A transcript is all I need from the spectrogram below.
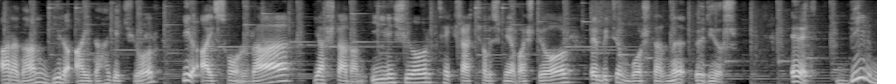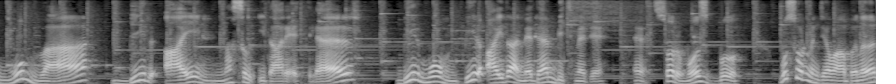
aradan bir ay daha geçiyor. Bir ay sonra yaşlı adam iyileşiyor, tekrar çalışmaya başlıyor ve bütün borçlarını ödüyor. Evet, bir mumla bir ay nasıl idare ettiler? Bir mum bir ayda neden bitmedi? Evet, sorumuz bu. Bu sorunun cevabını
